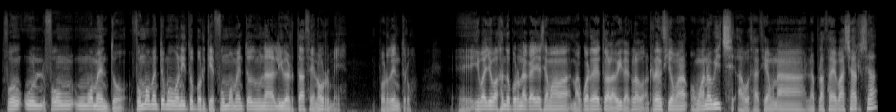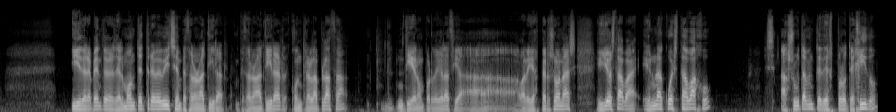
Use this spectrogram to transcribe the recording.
fue un, fue un, momento, fue un momento muy bonito porque fue un momento de una libertad enorme por dentro. Eh, iba yo bajando por una calle, se llamaba, me acuerdo de toda la vida, claro, Rencio Omanovic, hacia una, la plaza de Basarsa, y de repente desde el monte Trevevich empezaron a tirar, empezaron a tirar contra la plaza, dieron por desgracia a, varias personas, y yo estaba en una cuesta abajo, absolutamente desprotegido,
